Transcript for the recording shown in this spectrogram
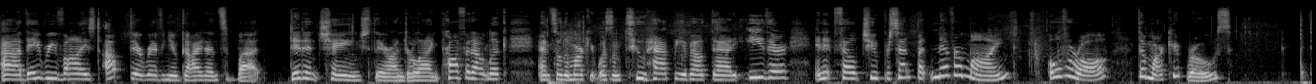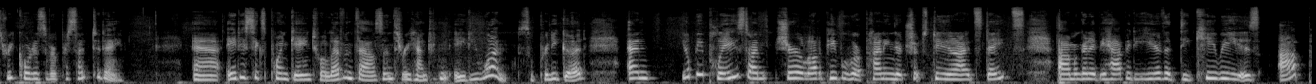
Uh, they revised up their revenue guidance, but didn't change their underlying profit outlook, and so the market wasn't too happy about that either, and it fell 2%. But never mind, overall, the market rose three quarters of a percent today. Uh, 86 point gain to 11,381. So pretty good. And you'll be pleased. I'm sure a lot of people who are planning their trips to the United States um, are going to be happy to hear that the Kiwi is up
